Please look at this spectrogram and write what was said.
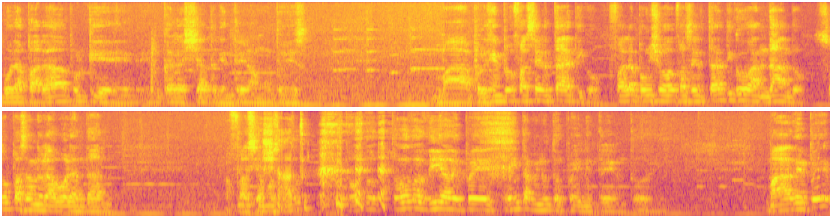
bola parada porque es un cara chato que entrena mucho eso. Mas, por ejemplo, hacer táctico. Fala para un jugador hacer táctico andando, solo pasando la bola andando. Hacíamos Chato. todo, todo día después, 30 minutos después del entreno, todo día. Mas después,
